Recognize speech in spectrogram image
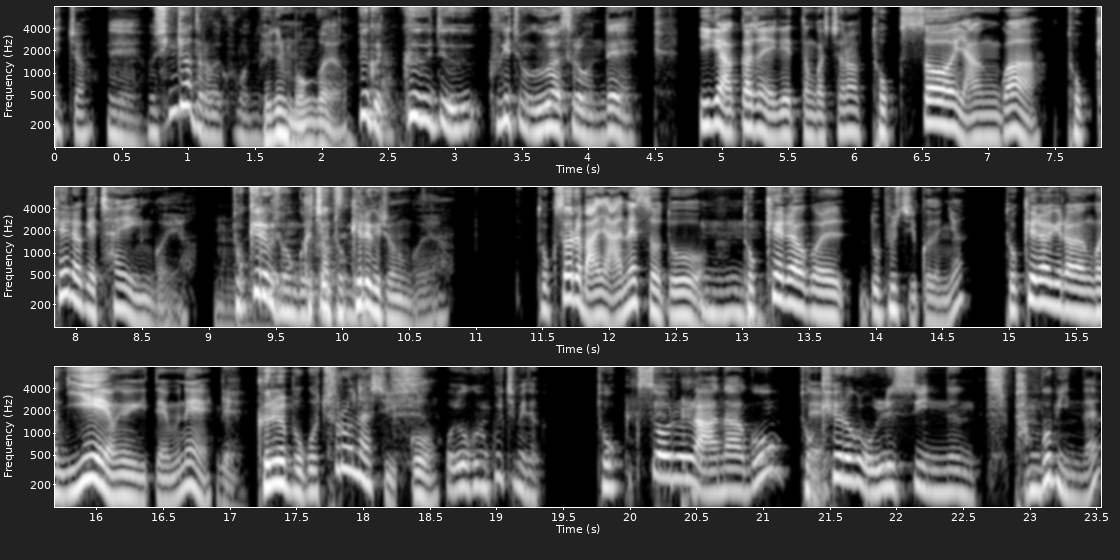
있죠. 네, 신기하더라고요 그거는. 걔들은 뭔가요? 그러니까 그, 그 그게 좀 의아스러운데 이게 아까 전에 얘기했던 것처럼 독서 양과 독해력의 차이인 거예요. 음. 독해력이 좋은 거죠. 그쵸. 독해력이 좋은 거예요. 독서를 많이 안 했어도 음. 독해력을 높일 수 있거든요. 독해력이라는 건 이해 영역이기 때문에 네. 글을 보고 추론할 수 있고 어, 이거 그럼 꿀팁이네요. 독서를 안 하고 네. 독해력을 올릴 수 있는 방법이 있나요?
